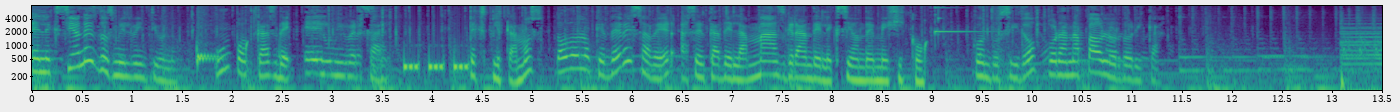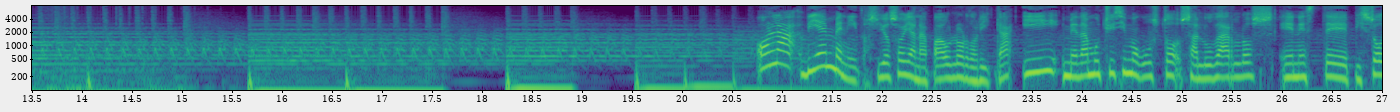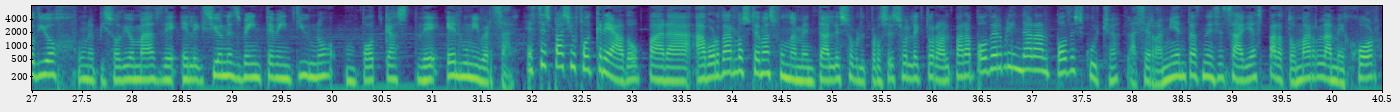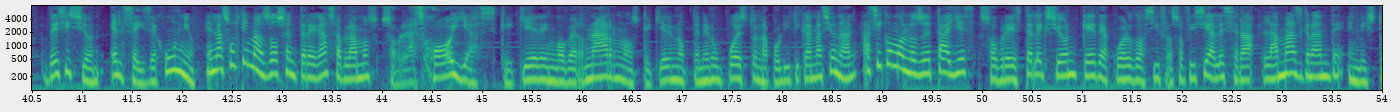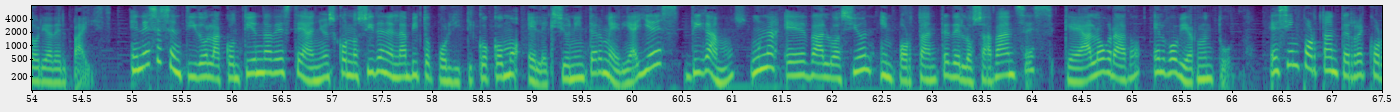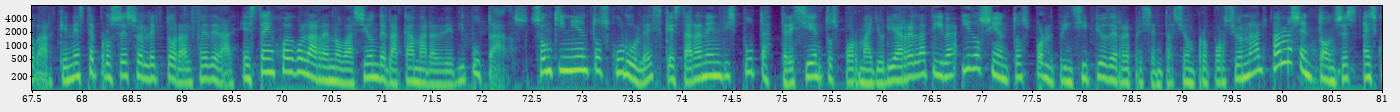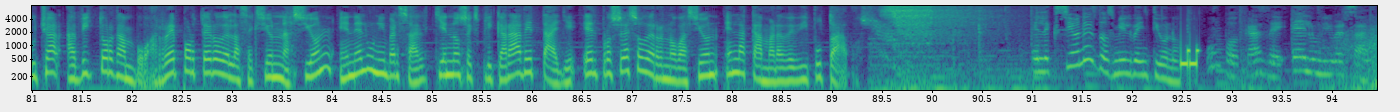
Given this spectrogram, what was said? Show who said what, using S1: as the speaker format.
S1: Elecciones 2021, un podcast de El Universal. Te explicamos todo lo que debes saber acerca de la más grande elección de México. Conducido por Ana Paula Ordórica.
S2: Hola, bienvenidos. Yo soy Ana Paula Ordorica y me da muchísimo gusto saludarlos en este episodio, un episodio más de Elecciones 2021, un podcast de El Universal. Este espacio fue creado para abordar los temas fundamentales sobre el proceso electoral para poder brindar al escucha las herramientas necesarias para tomar la mejor decisión el 6 de junio. En las últimas dos entregas hablamos sobre las joyas que quieren gobernarnos, que quieren obtener un puesto en la política nacional, así como los detalles sobre esta elección que, de acuerdo a cifras oficiales, será la más grande en la historia del país. En ese sentido, la contienda de este año es conocida en el ámbito político como elección intermedia y es, digamos, una evaluación importante de los avances que ha logrado el gobierno en turno. Es importante recordar que en este proceso electoral federal está en juego la renovación de la Cámara de Diputados. Son 500 curules que estarán en disputa, 300 por mayoría relativa y 200 por el principio de representación proporcional. Vamos entonces a escuchar a Víctor Gamboa, reportero de la sección Nación en el Universal, quien nos explicará a detalle el proceso de renovación en la Cámara de Diputados.
S1: Elecciones 2021, un podcast de El Universal.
